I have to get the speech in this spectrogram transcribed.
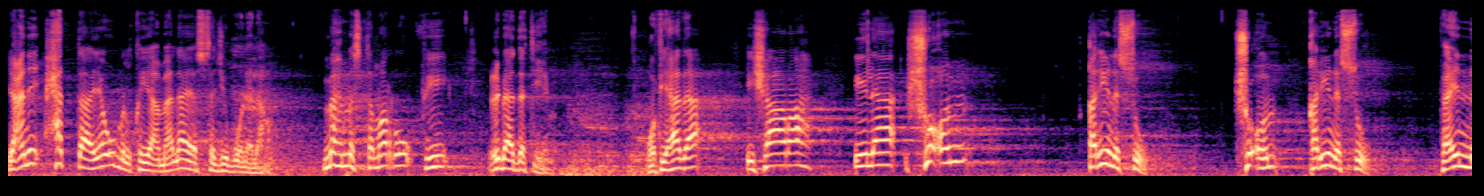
يعني حتى يوم القيامة لا يستجيبون لهم مهما استمروا في عبادتهم. وفي هذا إشارة إلى شؤم قرين السوء. شؤم قرين السوء. فإن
